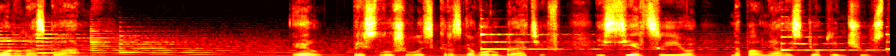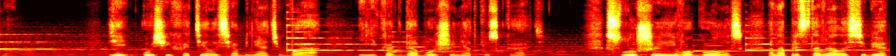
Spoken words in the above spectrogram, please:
Он у нас главный. Эл прислушивалась к разговору братьев, и сердце ее наполнялось теплым чувством. Ей очень хотелось обнять Ва и никогда больше не отпускать. Слушая его голос, она представляла себе,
